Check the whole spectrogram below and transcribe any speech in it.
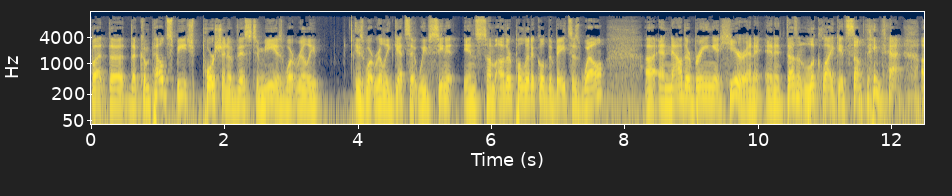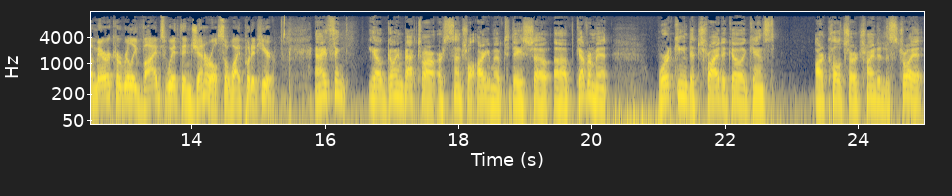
But the the compelled speech portion of this to me is what really is what really gets it. We've seen it in some other political debates as well. Uh, and now they're bringing it here, and it, and it doesn't look like it's something that America really vibes with in general. So why put it here? And I think you know, going back to our, our central argument of today's show of government working to try to go against our culture, trying to destroy it.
